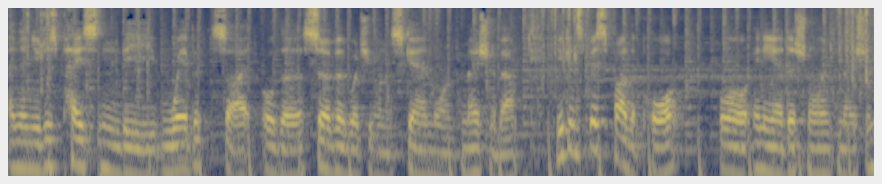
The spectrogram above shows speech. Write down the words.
and then you just paste in the website or the server which you want to scan more information about. You can specify the port for any additional information,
